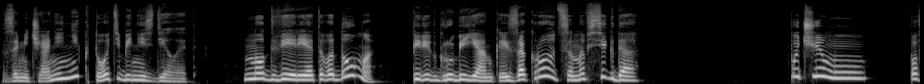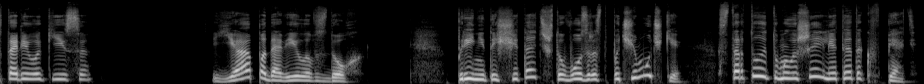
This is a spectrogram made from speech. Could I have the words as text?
Замечаний никто тебе не сделает. Но двери этого дома перед грубиянкой закроются навсегда». «Почему?» — повторила киса. Я подавила вздох. Принято считать, что возраст почемучки стартует у малышей лет этак в пять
